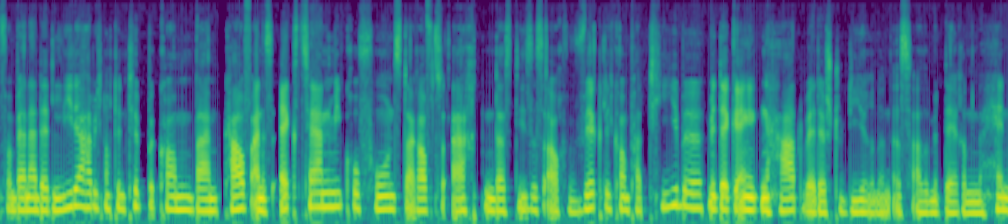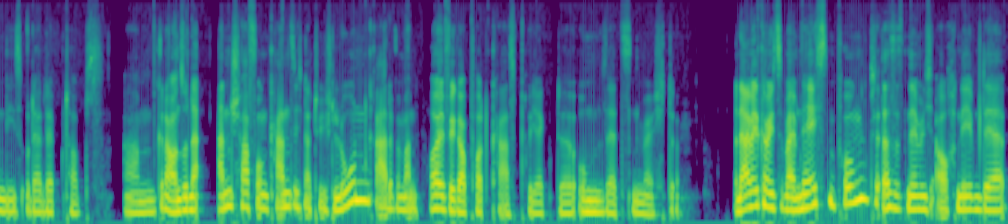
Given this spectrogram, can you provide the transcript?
Von Bernadette Lieder habe ich noch den Tipp bekommen, beim Kauf eines externen Mikrofons darauf zu achten, dass dieses auch wirklich kompatibel mit der gängigen Hardware der Studierenden ist, also mit deren Handys oder Laptops. Ähm, genau, und so eine Anschaffung kann sich natürlich lohnen, gerade wenn man häufiger Podcast-Projekte umsetzen möchte. Und damit komme ich zu meinem nächsten Punkt. Das ist nämlich auch neben der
